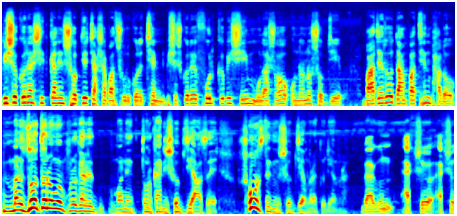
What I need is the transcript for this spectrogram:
কৃষকেরা শীতকালীন সবজির চাষাবাদ শুরু করেছেন। বিশেষ করে ফুলকপি শিম মূলা সহ অন্যান্য সবজি। বাজারেও দাম পাচ্ছেন ভালো। মানে যত রকম প্রকারের মানে তরকারি সবজি আছে সমস্ত কিছু সবজি আমরা করি আমরা। বেগুন একশো একশো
